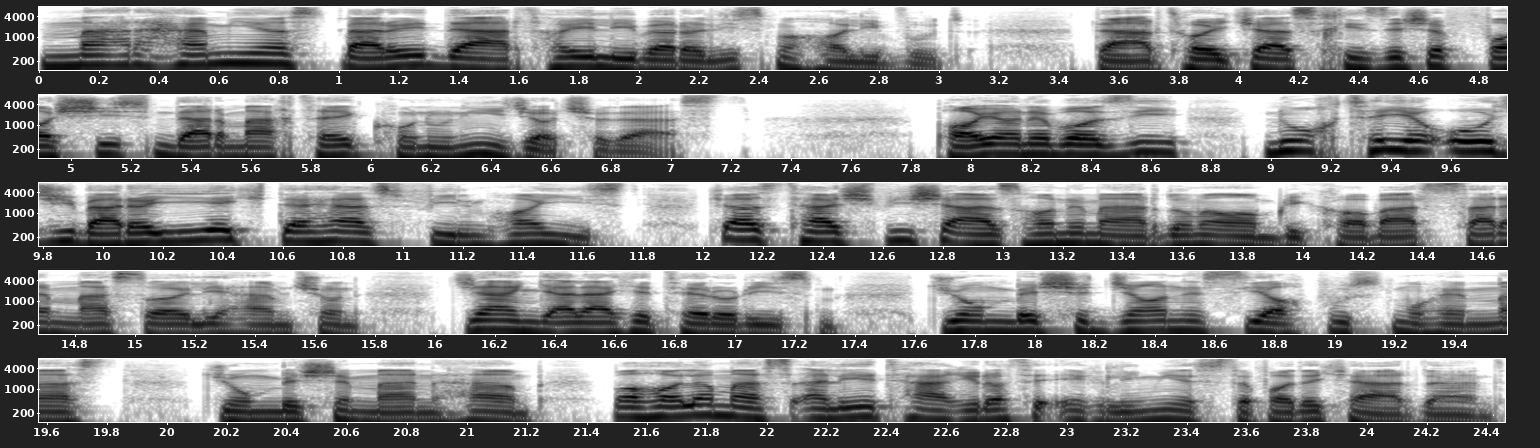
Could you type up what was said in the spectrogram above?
مرهمی است برای دردهای لیبرالیسم هالیوود. دردهایی که از خیزش فاشیسم در مقطع کنونی ایجاد شده است. پایان بازی نقطه اوجی برای یک دهه از فیلم است که از تشویش اذهان مردم آمریکا بر سر مسائلی همچون جنگ علیه تروریسم، جنبش جان سیاه پوست مهم است، جنبش منهم و حالا مسئله تغییرات اقلیمی استفاده کردند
